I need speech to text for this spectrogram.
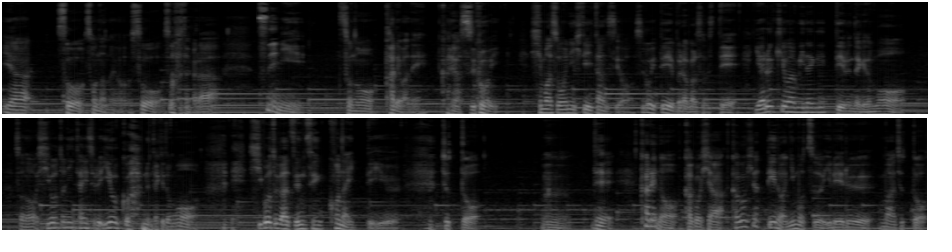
いやそうそうなのよ。そうそうだから常にその彼はね彼はすごい暇そうにしていたんですよ。すごい手ブラブラさせてやる気はみなぎっているんだけどもその仕事に対する意欲はあるんだけども仕事が全然来ないっていうちょっとうん。で彼のカゴ車カゴ車っていうのは荷物を入れるまあちょっと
